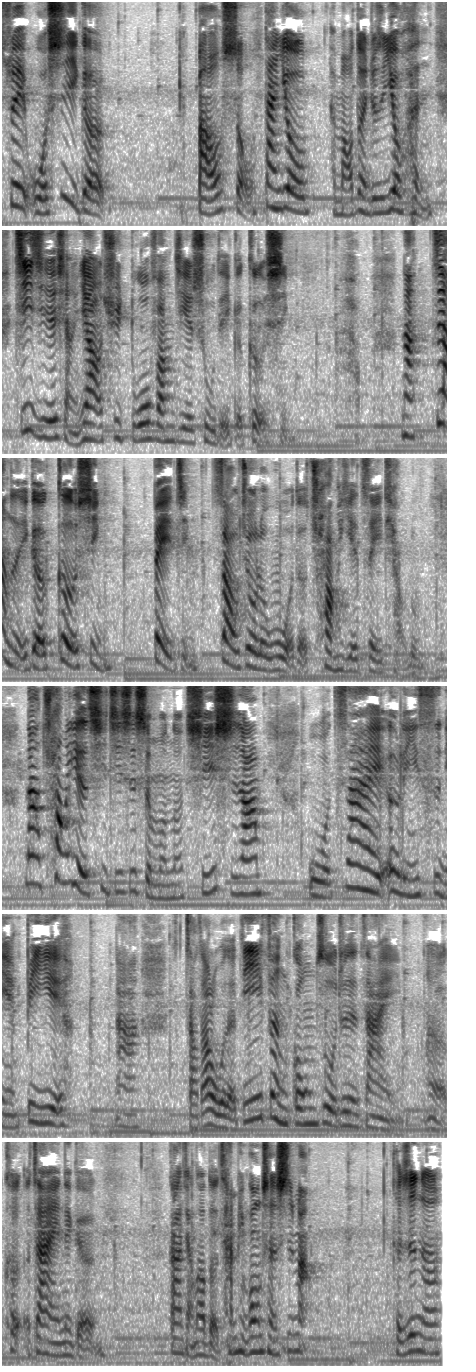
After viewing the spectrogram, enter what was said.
所以我是一个。保守但又很矛盾，就是又很积极的想要去多方接触的一个个性。好，那这样的一个个性背景造就了我的创业这一条路。那创业的契机是什么呢？其实啊，我在二零一四年毕业，那找到了我的第一份工作，就是在呃，课在那个刚刚讲到的产品工程师嘛。可是呢，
